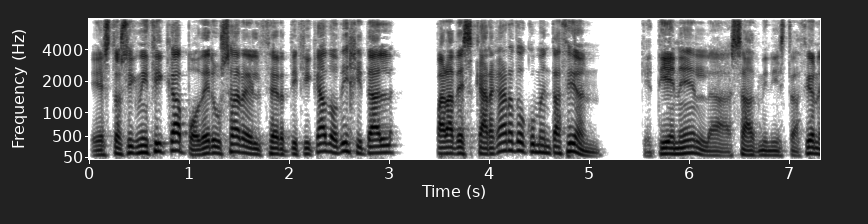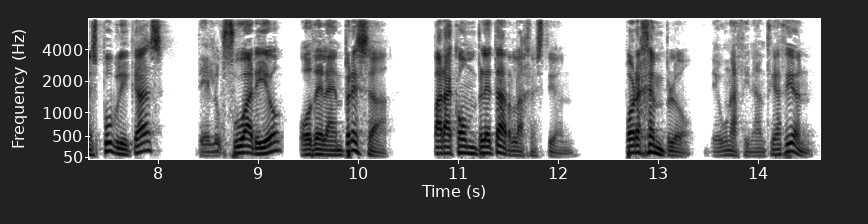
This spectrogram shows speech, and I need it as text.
Esto significa poder usar el certificado digital para descargar documentación que tienen las administraciones públicas, del usuario o de la empresa, para completar la gestión. Por ejemplo, de una financiación.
